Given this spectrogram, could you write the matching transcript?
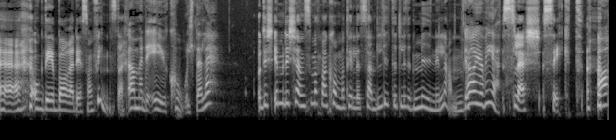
Eh, och det är bara det som finns där. Ja, men det är ju coolt, eller? Och det, ja, men det känns som att man kommer till ett så här litet, litet miniland. Ja, jag vet. Slash sekt. Ja,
